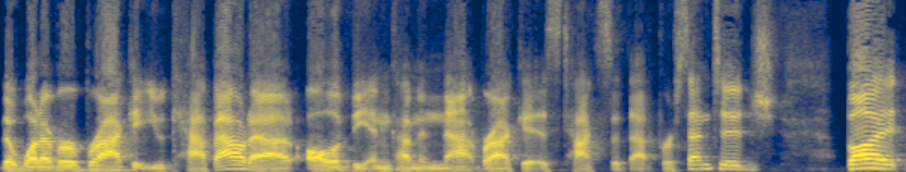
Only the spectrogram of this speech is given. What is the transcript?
that whatever bracket you cap out at, all of the income in that bracket is taxed at that percentage. But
